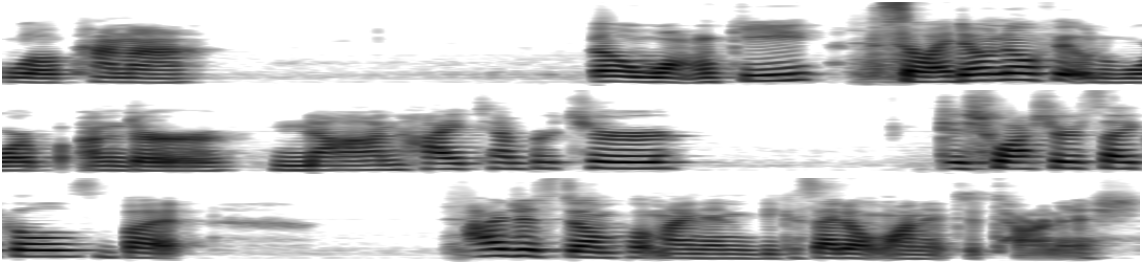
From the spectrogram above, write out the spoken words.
will kind of go wonky so I don't know if it would warp under non-high temperature dishwasher cycles but I just don't put mine in because I don't want it to tarnish.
